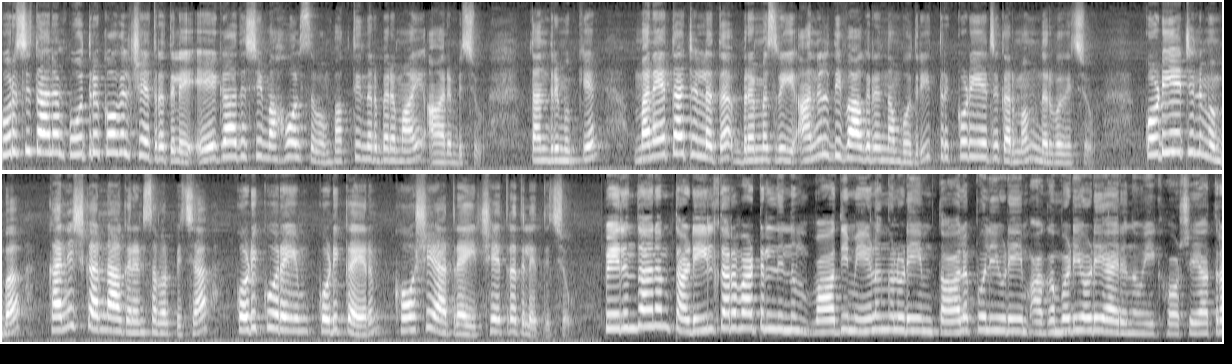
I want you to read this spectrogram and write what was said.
കുറിച്ചിത്താനം പൂത്തൃക്കോവിൽ ക്ഷേത്രത്തിലെ ഏകാദശി മഹോത്സവം ഭക്തിനിർഭരമായി ആരംഭിച്ചു. തന്ത്രിമുഖ്യൻ മനയത്താറ്റില്ലത്ത് ബ്രഹ്മശ്രീ അനിൽ ദിവാകരൻ നമ്പൂതിരി തൃക്കൊടിയേറ്റ് കർമ്മം നിർവഹിച്ചു. കൊടിയേറ്റിനു മുമ്പ് കനിഷ് കരുണാകരൻ സമർപ്പിച്ച കൊടിക്കൂരയും കൊടിക്കയറും ഘോഷയാത്രയായി ക്ഷേത്രത്തിലെത്തിച്ചു. പെരുന്താനം തടിയിൽ തറവാട്ടിൽ നിന്നും വാദ്യമേളങ്ങളുടെയും താലപ്പൊലിയുടെയും അകമ്പടിയോടെയായിരുന്നു ഈ ഘോഷയാത്ര.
